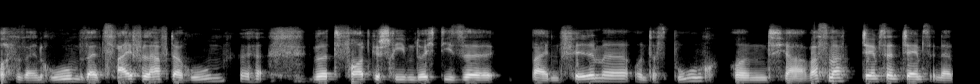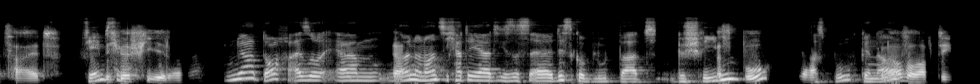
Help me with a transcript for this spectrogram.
sein Ruhm, sein zweifelhafter Ruhm wird fortgeschrieben durch diese beiden Filme und das Buch. Und ja, was macht James and James in der Zeit? James Nicht mehr viel, oder? Ja, doch. Also ähm, ja. 99 hatte er dieses äh, Disco-Blutbad geschrieben. Das Buch? Ja. Das Buch, genau. Genau, worauf die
